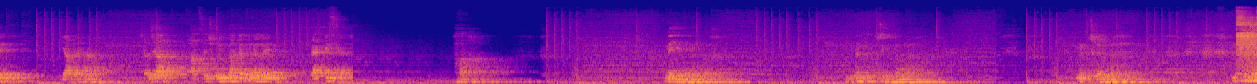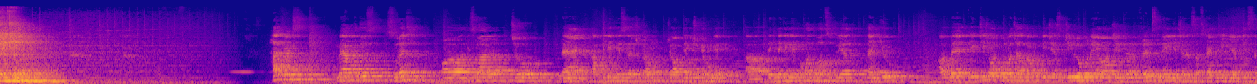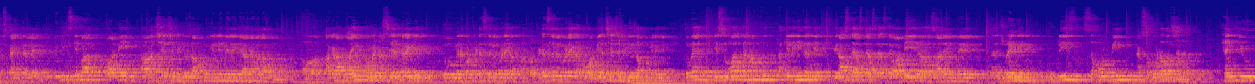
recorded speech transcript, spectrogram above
याद रखना। चल जा, हाथ से छुरी उतार कर निकल ले। प्रैक्टिस कर। मैं ये नहीं करूँगा। मैं कुछ नहीं करूँगा। मैं कुछ करूँगा। हाय फ्रेंड्स, मैं आपका दोस्त सूरज और इस बार जो नया आपके लिए पेश कर चुका हूँ, जो आप देख चुके होंगे देखने के लिए बहुत बहुत शुक्रिया। थैंक यू और मैं एक चीज़ और बोलना चाहता हूँ कि जिस, जिन लोगों ने और जिन फ्रेंड्स ने ये चैनल सब्सक्राइब नहीं किया प्लीज़ सब्सक्राइब कर लें। क्योंकि इसके बाद और भी अच्छे अच्छे वीडियोस आप लोगों के लिए मैं लेके आने वाला हूँ। और अगर आप लाइक कमेंट और शेयर करेंगे तो मेरा कॉन्फिडेंस लेवल बढ़ेगा, और कॉन्फिडेंस लेवल बढ़ेगा तो और भी अच्छे अच्छे वीडियोस आपको मिलेंगे। तो मैं ये शुरुआत कर रहा हूँ खुद अकेले ही करके, फिर आस्ते आस्ते आस्ते आस्ते और भी Thank you.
